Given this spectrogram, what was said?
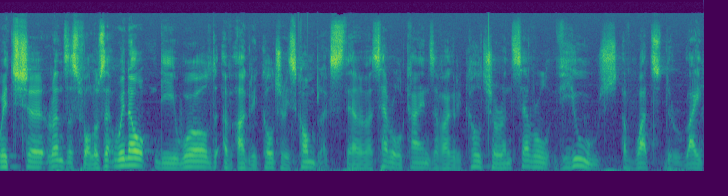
which uh, runs as follows. We know the world of agriculture is complex. There are several kinds of agriculture and several views of what's the right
